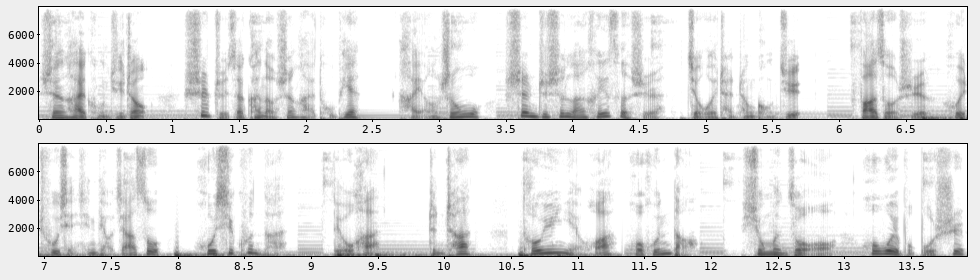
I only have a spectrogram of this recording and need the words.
深海恐惧症是指在看到深海图片、海洋生物，甚至深蓝黑色时，就会产生恐惧。发作时会出现心跳加速、呼吸困难、流汗、震颤。头晕眼花或昏倒，胸闷作呕或胃部不适，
